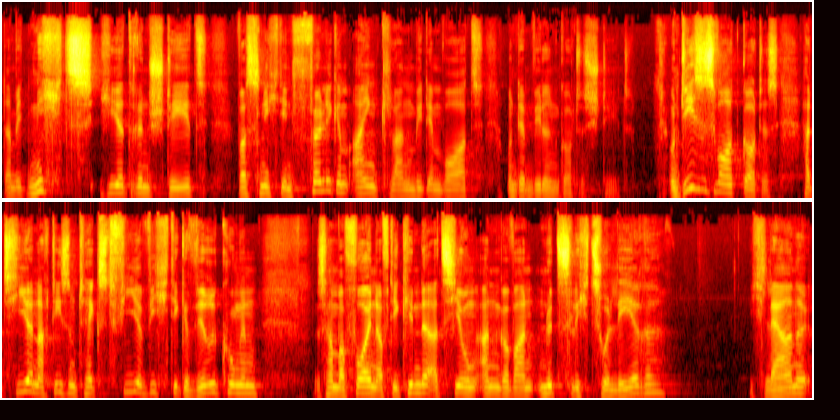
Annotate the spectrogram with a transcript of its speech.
damit nichts hier drin steht, was nicht in völligem Einklang mit dem Wort und dem Willen Gottes steht. Und dieses Wort Gottes hat hier nach diesem Text vier wichtige Wirkungen. Das haben wir vorhin auf die Kindererziehung angewandt, nützlich zur Lehre. Ich lerne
